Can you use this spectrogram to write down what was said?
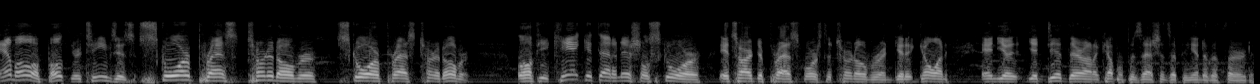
mo of both your teams is score, press, turn it over, score, press, turn it over. Well, if you can't get that initial score, it's hard to press, force the turnover, and get it going. And you you did there on a couple possessions at the end of the third.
